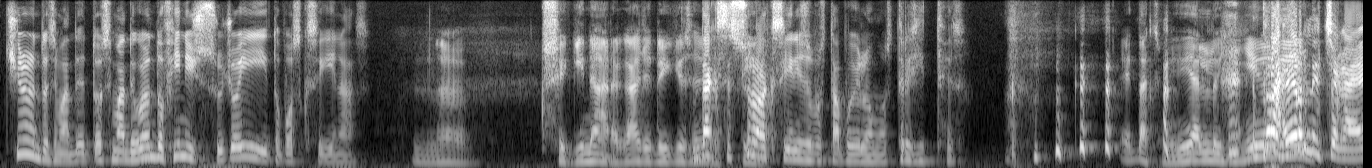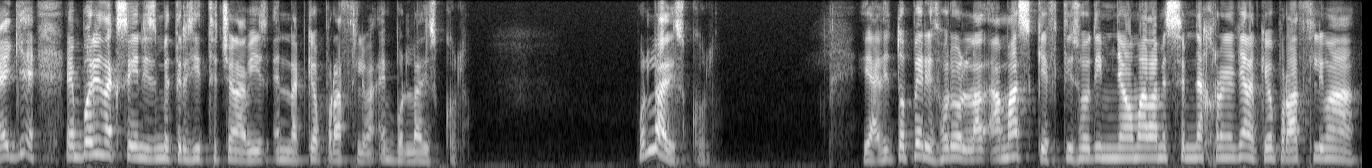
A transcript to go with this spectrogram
Τι είναι το σημαντικό. Το σημαντικό είναι το finish σου και όχι το πώς ξεκινάς. Ναι. Ξεκινά αργά και το ίδιο σε Εντάξει, σου να ξεκινήσεις όπως τα πω όμως, τρεις ήττες. Εντάξει, με ίδια λογική Τα είναι- έρνει και κανένα. Εν μπορείς να ξεκινήσεις με τρεις ήττες και να πεις ένα πιο προάθλημα. Είναι πολλά δύσκολο. Πολλά δύσκολο. Δηλαδή το περιθώριο, λα- άμα σκεφτείς ότι μια ομάδα μέσα σε μια χρονιά για να πιω προάθλημα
